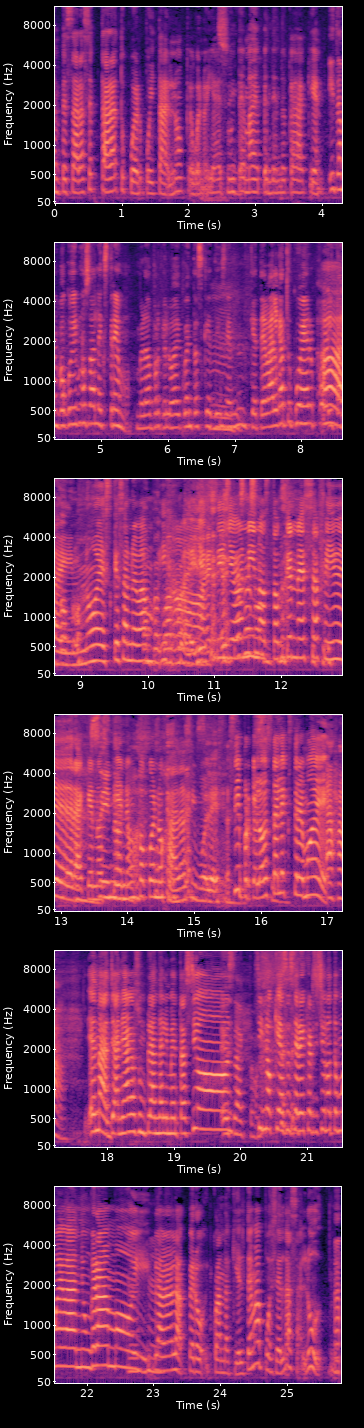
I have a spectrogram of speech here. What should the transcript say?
empezar a aceptar a tu cuerpo y tal, ¿no? Que bueno, ya es Sí. un tema dependiendo de cada quien. Y tampoco irnos al extremo, ¿verdad? Porque luego hay cuentas que dicen que te valga tu cuerpo Ay, y tampoco. no, es que esa nueva Tampoco, híjole, no, y es- sí, es que yo ni nos toquen esa fibra que nos Sí, no, tiene no. un poco enojadas y molestas. Sí, porque luego está el extremo de, Ajá. Es más, ya ni hagas un plan de alimentación, Exacto. si no quieres hacer ejercicio no te muevas ni un gramo y bla, bla, bla. Pero cuando aquí el tema pues es la salud. Digo,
